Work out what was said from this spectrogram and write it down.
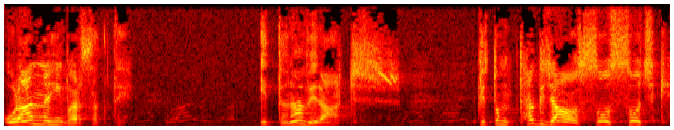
उड़ान नहीं भर सकते, इतना विराट। कि तुम थक जाओ सोच सोच के।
